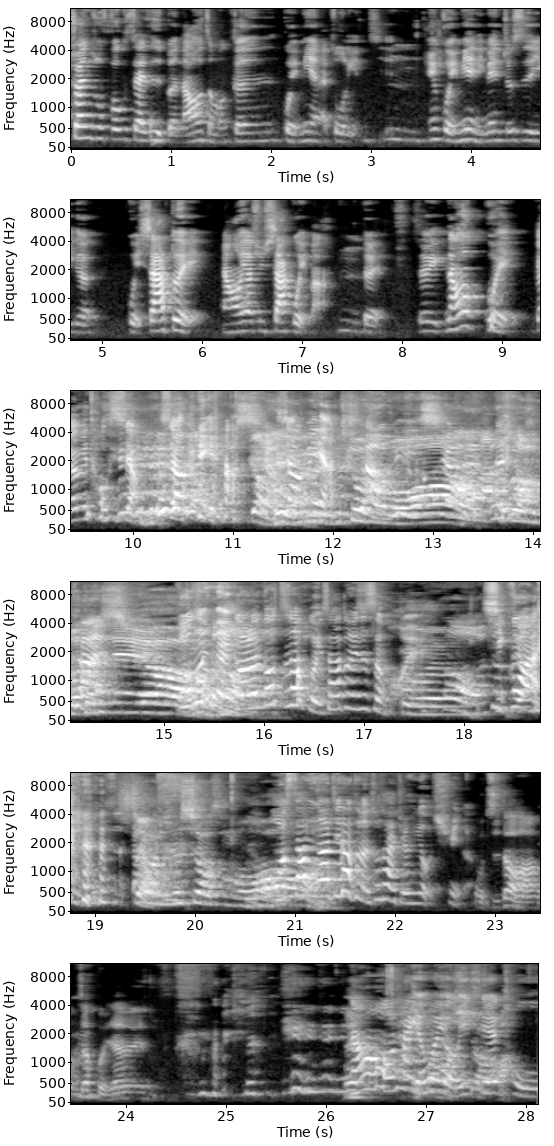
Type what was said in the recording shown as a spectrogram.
专注 focus 在日本，然后怎么跟鬼面来做连接？嗯，因为鬼面里面就是一个鬼杀队，然后要去杀鬼嘛。嗯，对，所以然后鬼不要被偷笑，笑屁啊，笑屁啊，笑屁啊，很好看呢。不是每个人都知道鬼杀队是什么哎，哦，奇怪，笑你在笑什么？我上次跟他介绍这本书，他也觉得很有趣的。我知道啊，我知道鬼杀队什么。然后他也会有一些图。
